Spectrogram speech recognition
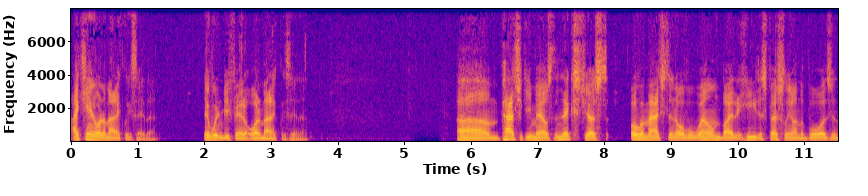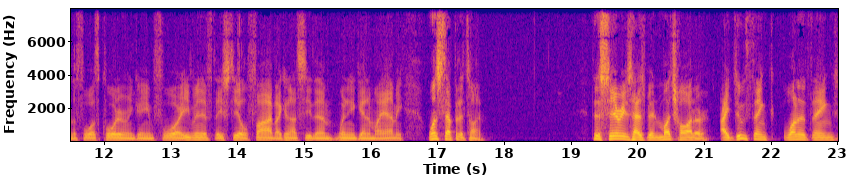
I can't automatically say that. It wouldn't be fair to automatically say that. Um, Patrick emails the Knicks just overmatched and overwhelmed by the Heat, especially on the boards in the fourth quarter in Game Four. Even if they steal five, I cannot see them winning again in Miami. One step at a time. This series has been much harder. I do think one of the things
